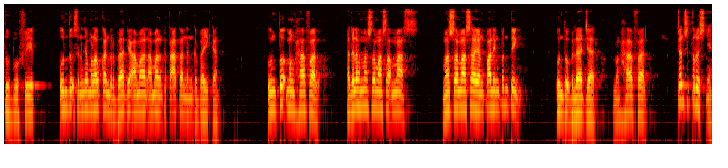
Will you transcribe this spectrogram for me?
tubuh fit, untuk senantiasa melakukan berbagai amalan-amalan ketaatan dan kebaikan. Untuk menghafal adalah masa-masa emas, masa-masa yang paling penting untuk belajar, menghafal, dan seterusnya.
